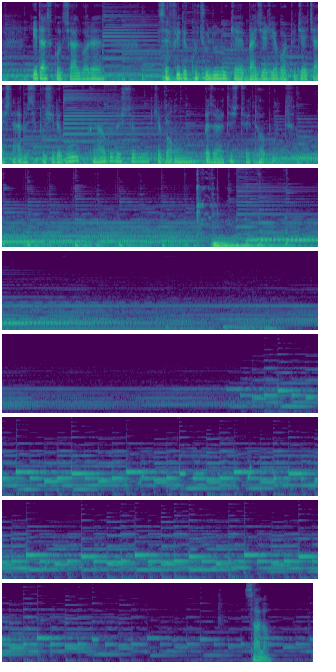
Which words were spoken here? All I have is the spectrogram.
یه دست کت شلوار سفید کوچولو رو که بجر یه بار تو جای جشن عروسی پوشیده بود کنار گذاشته بود که با اون بذارتش توی تابوت. سلام.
